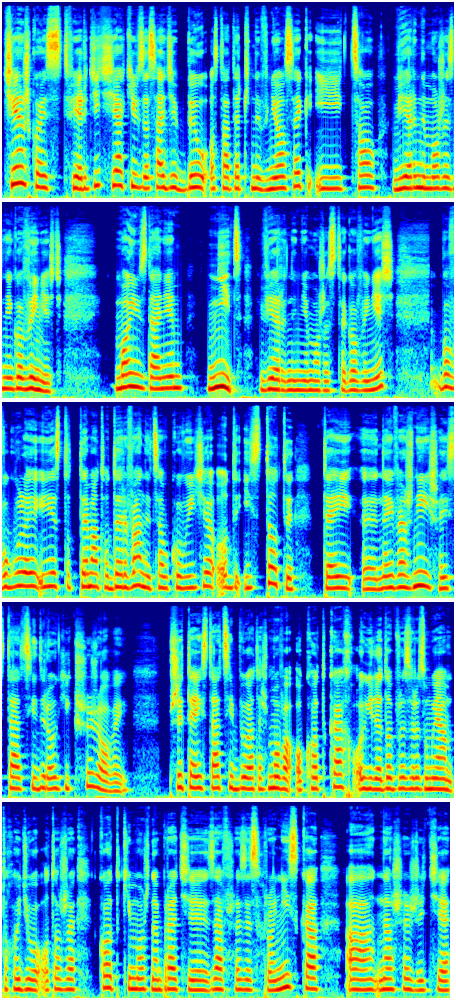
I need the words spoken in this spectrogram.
ciężko jest stwierdzić, jaki w zasadzie był ostateczny wniosek i co wierny może z niego wynieść. Moim zdaniem nic wierny nie może z tego wynieść, bo w ogóle jest to temat oderwany całkowicie od istoty tej e, najważniejszej stacji drogi krzyżowej. Przy tej stacji była też mowa o kotkach. O ile dobrze zrozumiałam, to chodziło o to, że kotki można brać e, zawsze ze schroniska, a nasze życie,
